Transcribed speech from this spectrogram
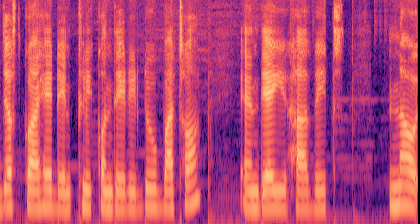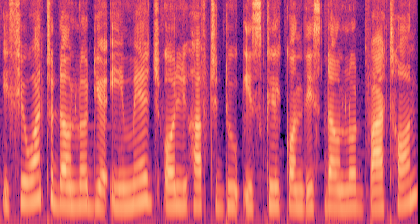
just go ahead and click on the redo button and there you have it. Now, if you want to download your image, all you have to do is click on this download button.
